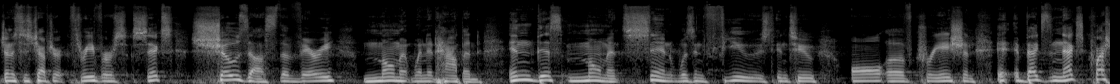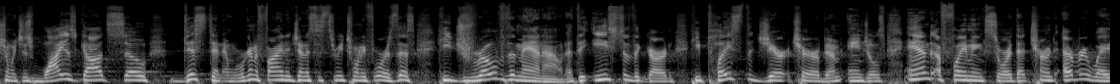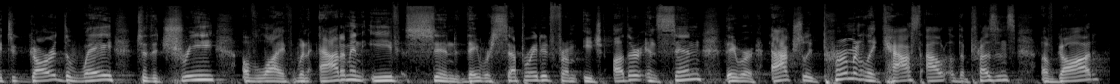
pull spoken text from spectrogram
Genesis chapter 3, verse 6 shows us the very moment when it happened. In this moment, sin was infused into all of creation. It, it, begs the next question, which is why is God so distant? And we're going to find in Genesis 3:24 is this: He drove the man out at the east of the garden. He placed the cherubim, angels, and a flaming sword that turned every way to guard the way to the tree of life. When Adam and Eve sinned, they were separated from each other in sin. They were actually permanently cast out of the presence of God.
